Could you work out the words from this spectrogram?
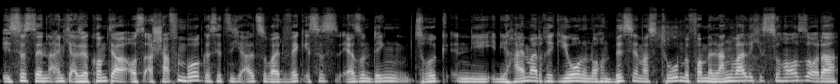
Ist es denn eigentlich, also er kommt ja aus Aschaffenburg, ist jetzt nicht allzu weit weg, ist es eher so ein Ding zurück in die, in die Heimatregion und noch ein bisschen was tun, bevor mir langweilig ist zu Hause? Oder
